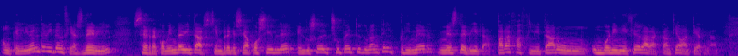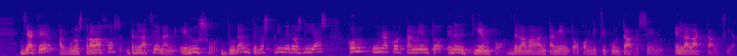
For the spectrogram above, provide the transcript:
aunque el nivel de evidencia es débil, se recomienda evitar siempre que sea posible el uso del chupete durante el primer mes de vida para facilitar un, un buen inicio de la lactancia materna ya que algunos trabajos relacionan el uso durante los primeros días con un acortamiento en el tiempo del amamantamiento o con dificultades en, en la lactancia.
